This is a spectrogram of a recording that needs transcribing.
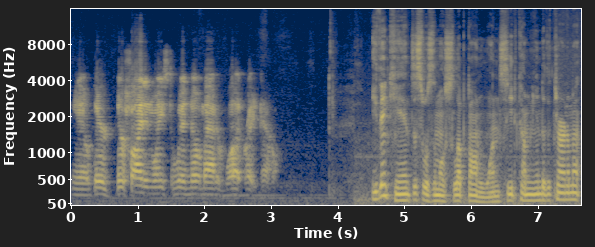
you know they're they're finding ways to win no matter what right now. You think Kansas was the most slept on one seed coming into the tournament?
